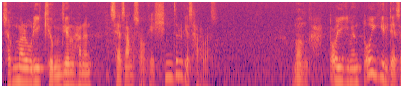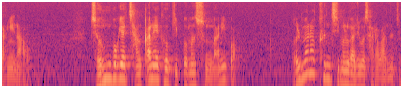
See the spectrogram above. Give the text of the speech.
정말 우리 경쟁하는 세상 속에 힘들게 살아왔어. 뭔가 또 이기면 또 이길 대상이 나오고 정복의 잠깐의 그 기쁨은 순간이고 얼마나 큰 짐을 가지고 살아왔는지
